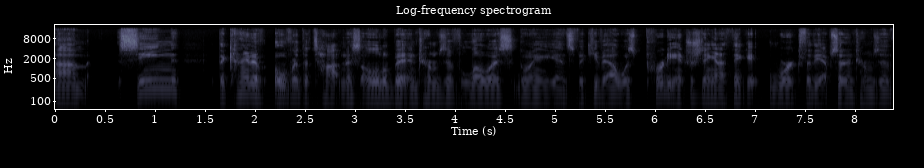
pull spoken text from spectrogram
Um, seeing the kind of over the topness a little bit in terms of Lois going against Vicky Vale was pretty interesting, and I think it worked for the episode in terms of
